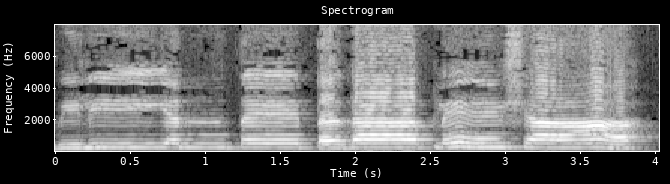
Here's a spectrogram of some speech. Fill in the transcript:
विलीयन्ते तदा क्लेशाः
